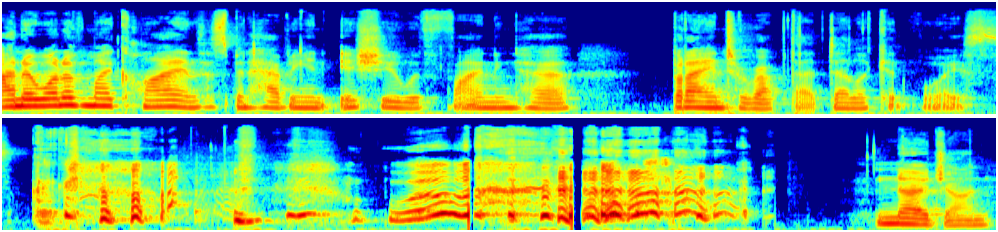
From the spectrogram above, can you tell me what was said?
I know one of my clients has been having an issue with finding her, but I interrupt that delicate voice. Woo. No, John.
